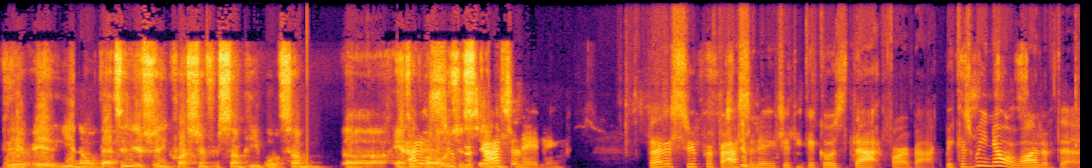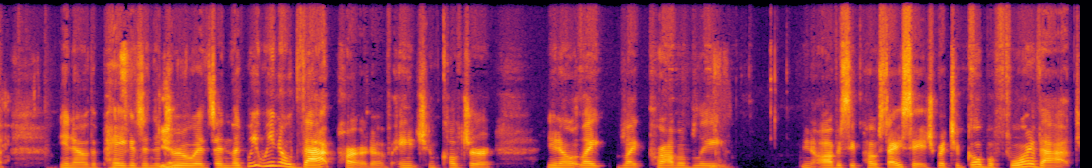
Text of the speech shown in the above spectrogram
there, it, you know, that's an interesting question for some people, some uh, anthropologists. That is super fascinating. That is super fascinating to think it goes that far back because we know a lot of the, you know, the pagans and the yeah. druids, and like we we know that part of ancient culture you know, like like probably, mm. you know, obviously post ice age, but to go before that,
